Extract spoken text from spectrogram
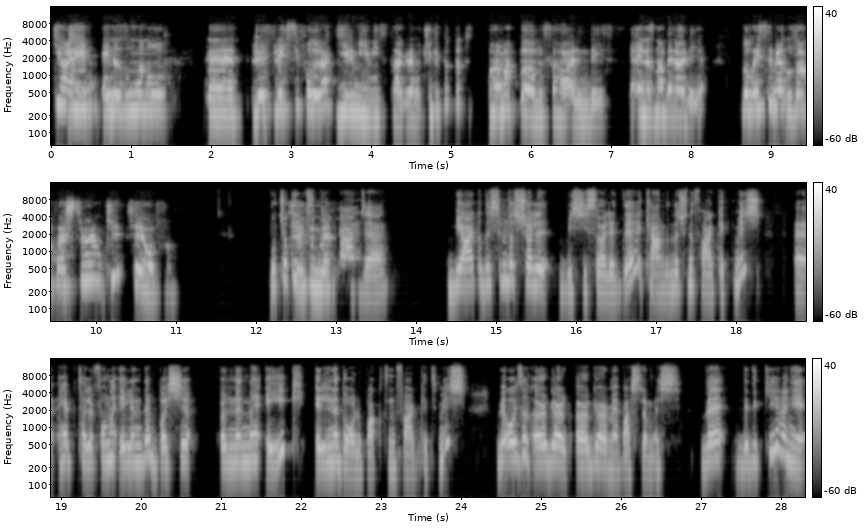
Ki hani en azından o e, refleksif olarak girmeyeyim Instagram'a. Çünkü pıt pıt parmak bağımlısı halindeyiz. Yani en azından ben öyleyim. Dolayısıyla biraz uzaklaştırıyorum ki şey olsun. Bu çok iyi bir fikir bence. Bir arkadaşım da şöyle bir şey söyledi. Kendinde şunu fark etmiş. E, hep telefonu elinde başı önüne eğik, eline doğru baktığını fark etmiş. Ve o yüzden örgü, örgü örmeye başlamış. Ve dedi ki hani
